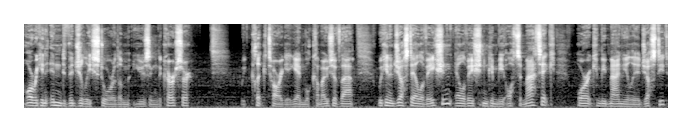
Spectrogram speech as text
or we can individually store them using the cursor. We click target again, we'll come out of that. We can adjust elevation. Elevation can be automatic or it can be manually adjusted.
